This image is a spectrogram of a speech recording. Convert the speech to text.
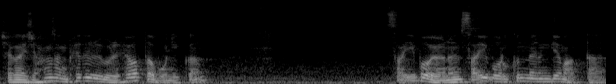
제가 이제 항상 패드립을 해왔다 보니까 사이버여는 사이버로 끝내는 게 맞다.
